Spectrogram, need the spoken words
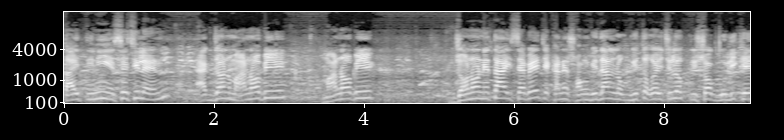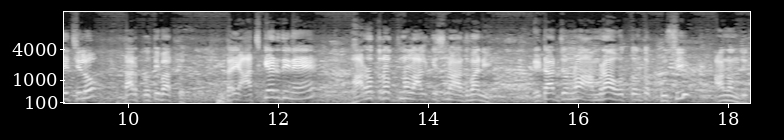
তাই তিনি এসেছিলেন একজন মানবিক মানবিক জননেতা হিসেবে, যেখানে সংবিধান লঙ্ঘিত হয়েছিল, কৃষক গুলি খেয়েছিল, তার প্রতিবাদ করতে। তাই আজকের দিনে ভারতরত্ন লালকৃষ্ণ আদবানি, এটার জন্য আমরা অত্যন্ত খুশি, আনন্দিত।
